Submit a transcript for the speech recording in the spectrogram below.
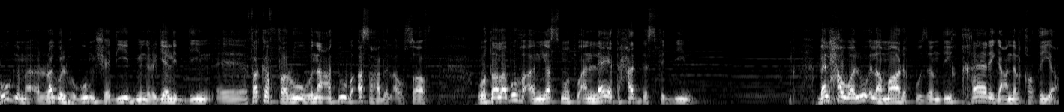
هوجم الرجل هجوم شديد من رجال الدين آه، فكفروه ونعتوه بأصعب الأوصاف وطلبوه أن يصمت وأن لا يتحدث في الدين. بل حولوه إلى مارق وزنديق خارج عن القطيع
